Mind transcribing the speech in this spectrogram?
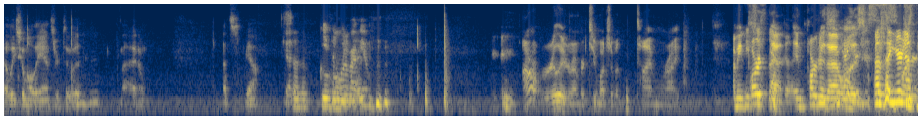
at least you'll know the answer to it. Mhm. I don't. That's yeah. Good. Instead of Ethan, what Googling about it. you? I don't really remember too much of a time where I. I mean, He's part just that yeah, good. and part of that Yeah, was. just I was like, you're just so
